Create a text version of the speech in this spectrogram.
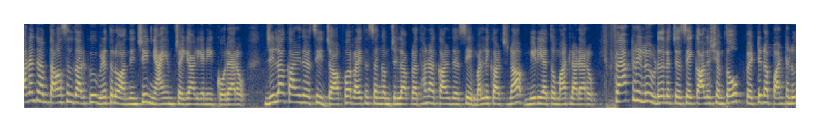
అనంతరం తహసీల్దార్కు వినతులు అందించి న్యాయం చేయాలి అని కోరారు. జిల్లా కార్యదర్శి జాఫర్ రైతు సంఘం జిల్లా ప్రధాన కార్యదర్శి మల్లికార్జున మీడియాతో మాట్లాడారు. ఫ్యాక్టరీలు విడుదల చేసే కాలుష్యంతో పెట్టిన పంటలు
